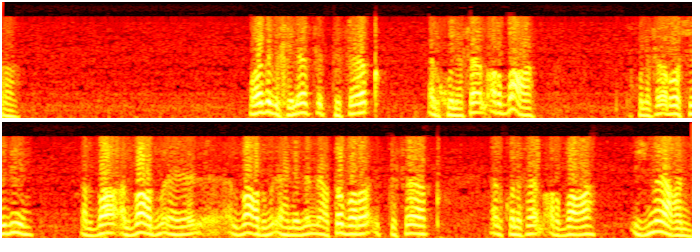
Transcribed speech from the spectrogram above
آه. وهذا بخلاف اتفاق الخلفاء الأربعة. الخلفاء الراشدين البعض من أهل, البعض من أهل العلم اعتبر اتفاق الخلفاء الأربعة إجماعا.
